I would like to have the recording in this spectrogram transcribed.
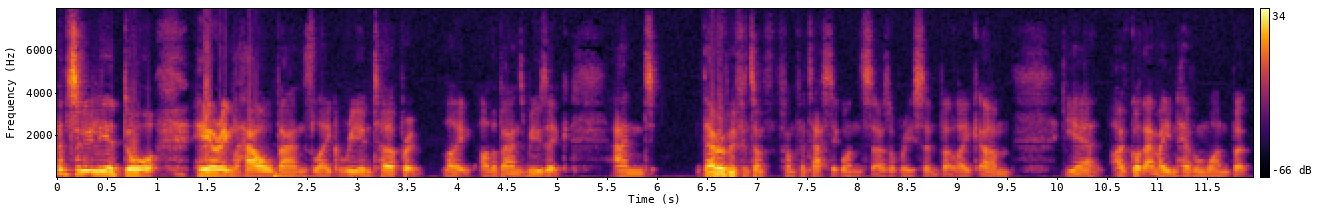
absolutely adore hearing how bands like reinterpret like other bands' music, and there have been some some fantastic ones as of recent. But like, um, yeah, I've got that Maiden Heaven one, but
